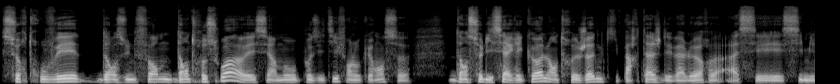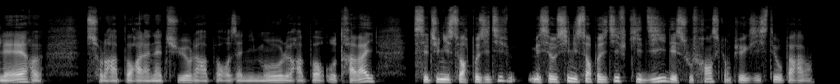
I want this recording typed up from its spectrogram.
se retrouver dans une forme d'entre-soi, et c'est un mot positif en l'occurrence, euh, dans ce lycée agricole, entre jeunes qui partagent des valeurs assez similaires sur le rapport à la nature, le rapport aux animaux, le rapport au travail. C'est une histoire positive, mais c'est aussi une histoire positive qui dit des souffrances qui ont pu exister auparavant.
